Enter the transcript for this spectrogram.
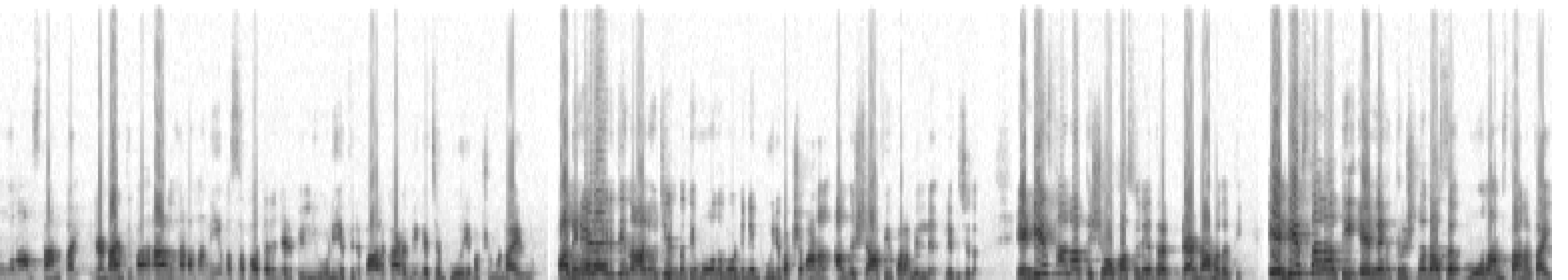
മൂന്നാം സ്ഥാനത്തായി. രണ്ടായിരത്തി പതിനാറിൽ നടന്ന നിയമസഭാ തെരഞ്ഞെടുപ്പിൽ യു ഡി എഫിന് പാലക്കാട് മികച്ച ഭൂരിപക്ഷമുണ്ടായിരുന്നു. പതിനേഴായിരത്തി നാനൂറ്റി എൺപത്തി മൂന്ന് വോട്ടിന്റെ ഭൂരിപക്ഷമാണ് അന്ന് ഷാഫി പറമ്പിലിന് ലഭിച്ചത്. എൻ ഡി എ സ്ഥാനാർത്ഥി ശോഭ സുരേന്ദ്രൻ രണ്ടാമതെത്തി. എൽ ഡി എഫ് സ്ഥാനാർത്ഥി എൻ എൻ കൃഷ്ണദാസ് മൂന്നാം സ്ഥാനത്തായി.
